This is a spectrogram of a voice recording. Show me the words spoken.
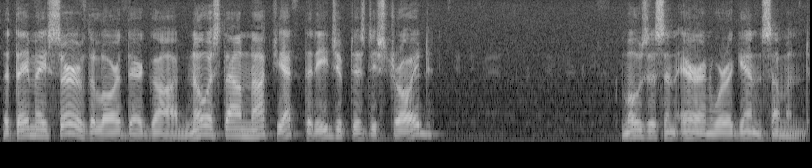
that they may serve the Lord their God. Knowest thou not yet that Egypt is destroyed? Moses and Aaron were again summoned,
